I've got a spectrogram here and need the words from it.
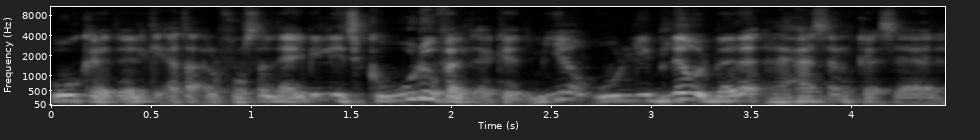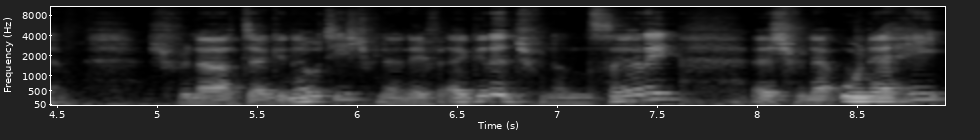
وكذلك إعطاء الفرصة للاعبين اللي تكونوا في هذه الأكاديمية واللي بلاو البلاء الحسن كاس العالم. شفنا تاكناوتي شفنا نايف اكرد شفنا النصيري شفنا اناحي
